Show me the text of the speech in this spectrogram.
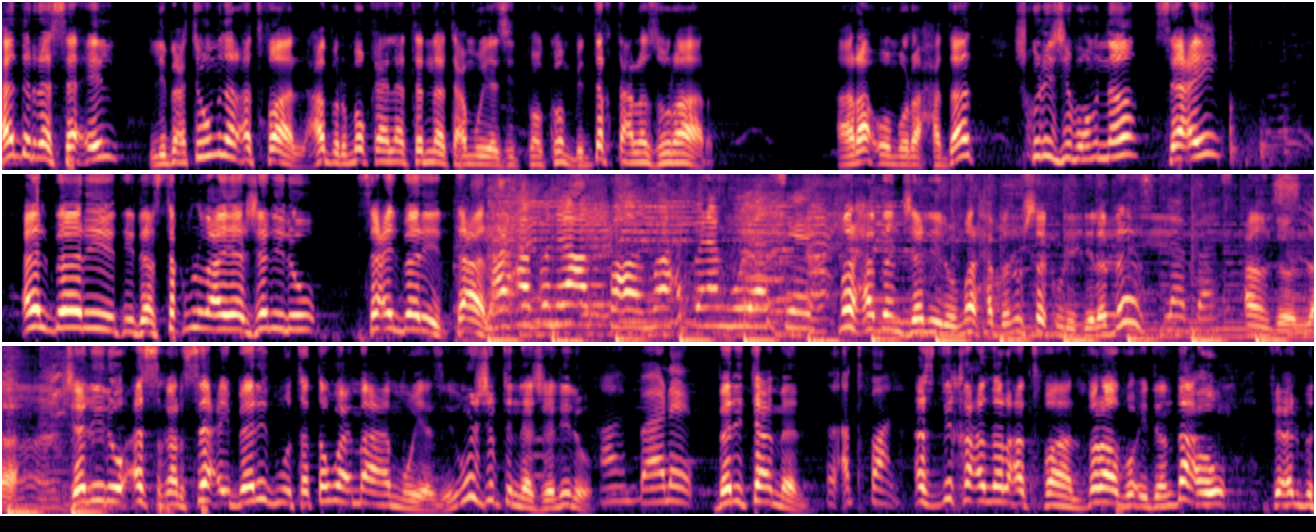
هذه الرسائل اللي بعتوهم لنا الأطفال عبر موقع الإنترنت عمو يزيد كوم بالضغط على زرار آراء وملاحظات. شكون اللي يجيبهم لنا؟ ساعي البريد. إذا استقبلوا معايا جليلو. ساعي البريد تعال. مرحبا يا أطفال مرحبا عمو يزيد مرحبا جليلو مرحبا. وش راك وليدي؟ لاباس؟ لا بأس. الحمد لله. جليلو أصغر ساعي بريد متطوع مع عمو يزيد وين جبت لنا جليلو؟ ها بريد. بريد تعمل. الأطفال. اصدقائنا الأطفال. برافو. إذا ضعه في علبه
